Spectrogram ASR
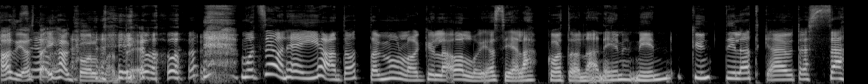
Asiasta se on, ihan kolmanteen. Mutta se on hei ihan totta. Mulla on kyllä ollut jo siellä kotona niin, niin kynttilät käytössä.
